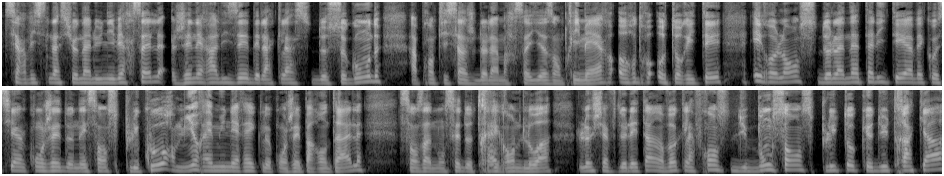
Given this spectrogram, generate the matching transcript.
service national universel généralisé dès la classe de seconde, apprentissage de la Marseillaise en primaire, ordre autorité et relance de la natalité avec aussi un congé de naissance plus court, mieux rémunéré que le congé parental. Sans annoncer de très grandes lois, le chef de l'État invoque la France du bon sens plutôt que du tracas,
